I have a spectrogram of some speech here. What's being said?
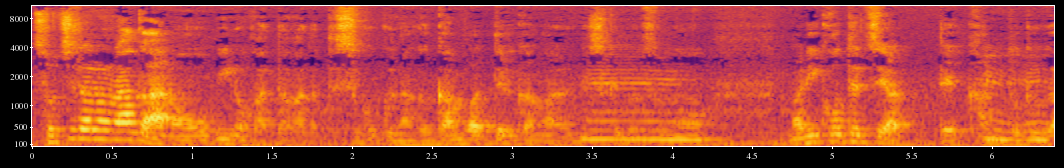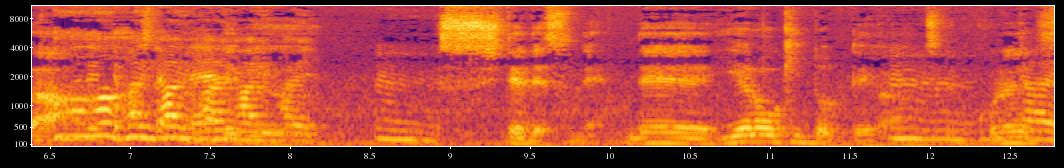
そちらのなんかあの OB の方々ってすごくなんか頑張ってる感があるんですけど、そのマリコ哲也って監督がああはいはいはいはいはい。うんしてですね。で「イエローキッド」って映画なんですけど、これ、はい。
